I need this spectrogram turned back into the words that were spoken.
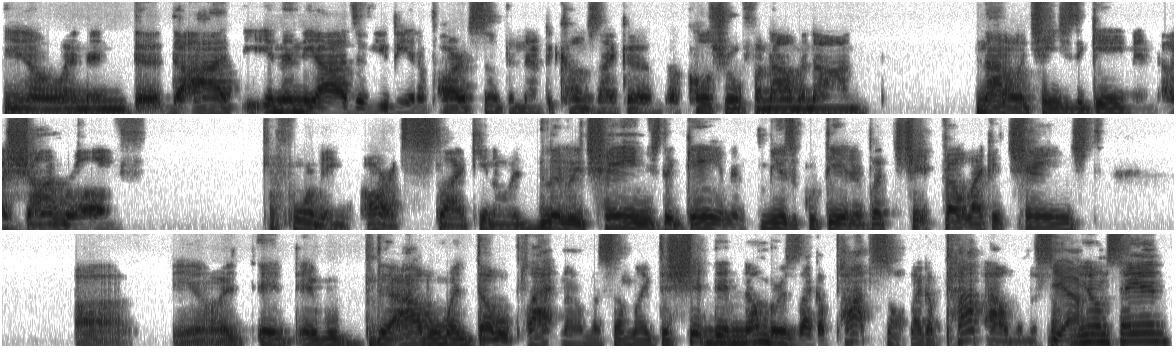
you know, and then the the odd and then the odds of you being a part of something that becomes like a, a cultural phenomenon not only changes the game and a genre of performing arts. Like, you know, it literally changed the game in musical theater, but it felt like it changed, uh, you know, it, it, it, the album went double platinum or something like the shit did numbers like a pop song, like a pop album or something. Yeah. You know what I'm saying?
